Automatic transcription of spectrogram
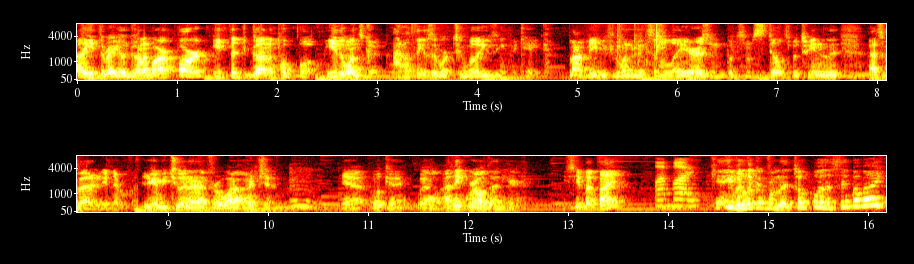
I'll eat the regular Ghana bar or eat the Ghana Toppo. Either one's good. I don't think this would work too well using it in a cake. Not maybe if you want to make some layers and put some stilts between the, that's a bad idea, never mind. You're gonna be chewing on that for a while, aren't you? Mm. Yeah, okay. Well, I think we're all done here. You say bye-bye? Bye bye. Can't even look up from the Toppo to say bye-bye?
